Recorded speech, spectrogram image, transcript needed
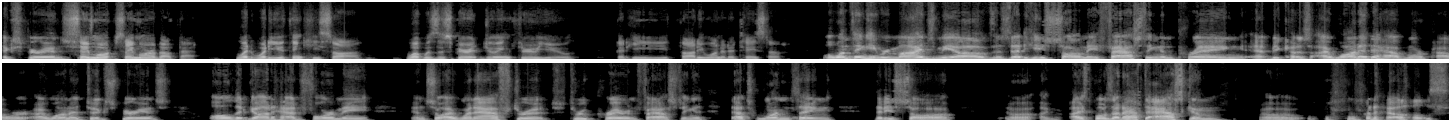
experience. Say more. Say more about that. What What do you think he saw? What was the Spirit doing through you that he thought he wanted a taste of? Well, one thing he reminds me of is that he saw me fasting and praying because I wanted to have more power. I wanted to experience all that God had for me. And so I went after it through prayer and fasting. And that's one thing that he saw. Uh, I, I suppose I'd have to ask him uh, what else.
